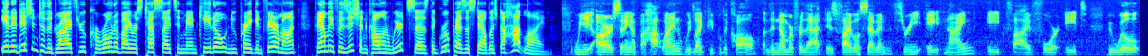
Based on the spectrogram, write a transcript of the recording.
In addition to the drive through coronavirus test sites in Mankato, New Prague, and Fairmont, family physician Colin Wirtz says the group has established a hotline. We are setting up a hotline we'd like people to call. The number for that is 507 389 8548. We will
